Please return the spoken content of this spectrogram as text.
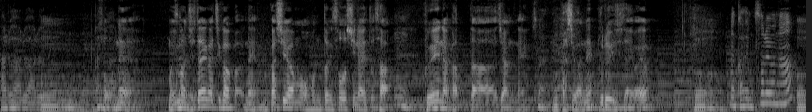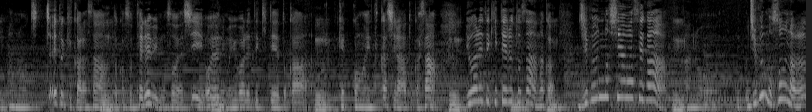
あるあるある、うん。そうね、まあ、今時代が違うからね。昔はもう本当にそうしないとさうん。食えなかったじゃんね。ね。昔はね古い時代はよ。うなんかでもそれをな、うん。あのちっちゃい時からさ、うん。とかそのテレビもそうやし親にも言われてきてとか、うん。結婚はいつかしらとかさんうん。言われてきてるとさ、なんか、うん。自分の幸せが、うん。あの自分もそうなら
